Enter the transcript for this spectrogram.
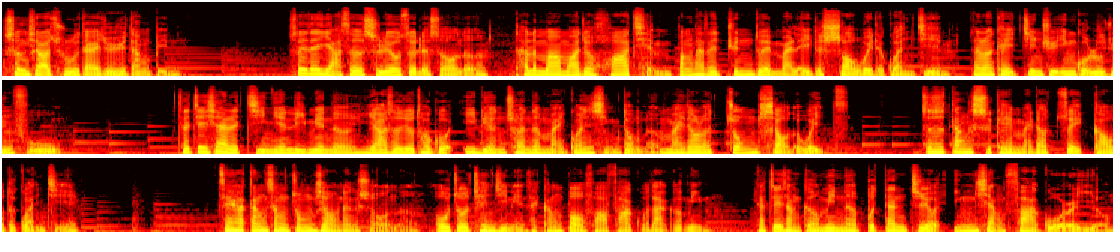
剩下的出路大概就是去当兵，所以在亚瑟十六岁的时候呢，他的妈妈就花钱帮他在军队买了一个少尉的官阶，让他可以进去英国陆军服务。在接下来的几年里面呢，亚瑟就透过一连串的买官行动呢，买到了中校的位置，这是当时可以买到最高的官阶。在他当上中校那个时候呢，欧洲前几年才刚爆发法国大革命，那这场革命呢，不单只有影响法国而已哦，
